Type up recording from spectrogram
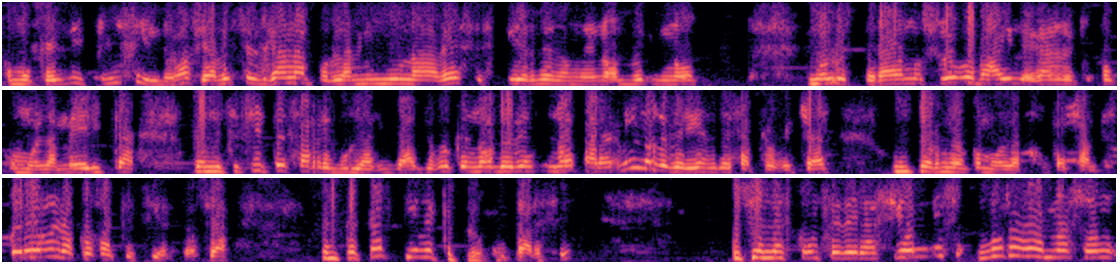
como que es difícil, ¿no? O sea, a veces gana por la mínima, a veces pierde donde no, no, no lo esperábamos, luego va y le gana un equipo como el América, que necesita esa regularidad. Yo creo que no deben, no, para mí no deberían desaprovechar un torneo como la Conca Pero hay una cosa que es cierta, o sea, CONCACAF tiene que preocuparse pues en las confederaciones no nada más son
